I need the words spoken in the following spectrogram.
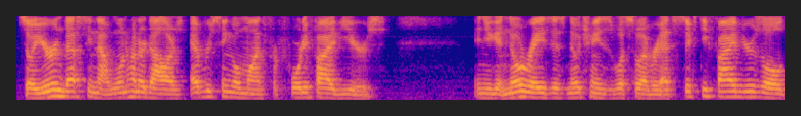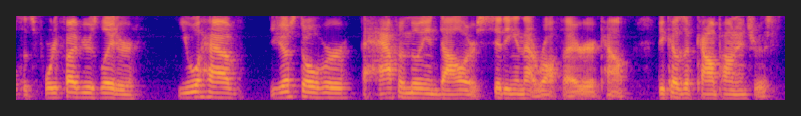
so you're investing that $100 every single month for 45 years, and you get no raises, no changes whatsoever. At 65 years old, so that's 45 years later, you will have just over a half a million dollars sitting in that Roth IRA account because of compound interest.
